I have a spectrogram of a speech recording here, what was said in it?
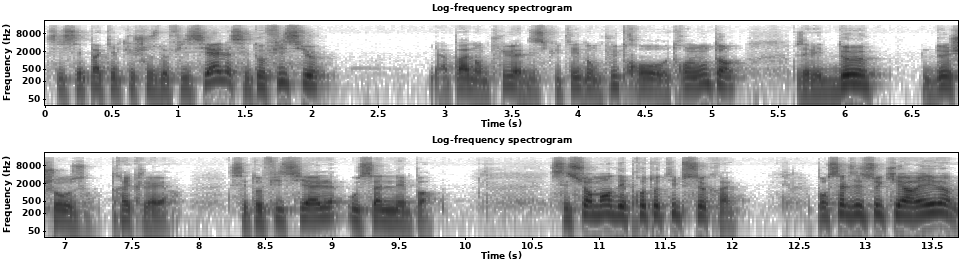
Si ce n'est pas quelque chose d'officiel, c'est officieux. Il n'y a pas non plus à discuter non plus trop, trop longtemps. Vous avez deux, deux choses très claires. C'est officiel ou ça ne l'est pas. C'est sûrement des prototypes secrets. Pour celles et ceux qui arrivent,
